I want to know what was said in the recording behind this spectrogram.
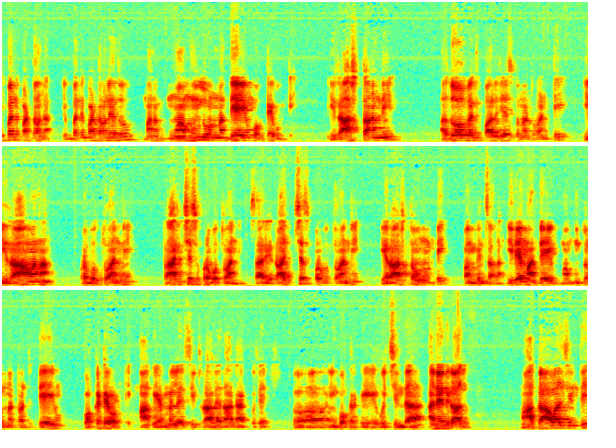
ఇబ్బంది పడడం లేదు. ఇబ్బంది పడడం లేదు. మన మా ముందు ఉన్న ధ్యేయం ఒకటే ఒకటి. ఈ రాష్ట్రాన్ని అధోగతి పాలు చేస్తున్నటువంటి ఈ రావణ ప్రభుత్వాన్ని రాక్షస ప్రభుత్వాన్ని సారీ రాక్షస ప్రభుత్వాన్ని ఈ రాష్ట్రం నుండి పంపించాల? ఇదే మా ధ్యేయం మా ముందున్నటువంటి ధ్యేయం ఒక్కటే ఒకటి. మాకు ఎమ్మెల్యే సీట్ రాలేదా? లేకపోతే ఇంకొకరికి వచ్చిందా? అనేది కాదు. మాకు కావాల్సింది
